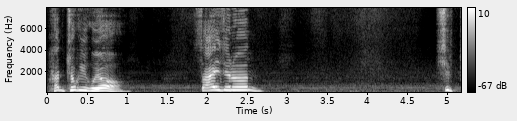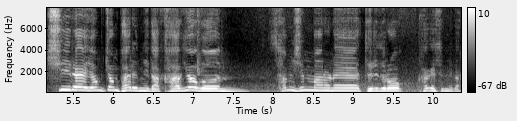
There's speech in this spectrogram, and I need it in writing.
한 촉이고요. 사이즈는 17에 0.8입니다. 가격은 30만원에 드리도록 하겠습니다.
